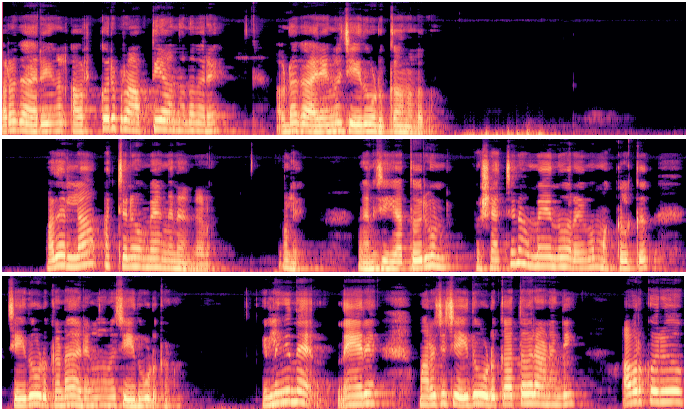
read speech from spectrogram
അവരുടെ കാര്യങ്ങൾ അവർക്കൊരു പ്രാപ്തിയാകുന്നത് വരെ അവരുടെ കാര്യങ്ങൾ ചെയ്തു കൊടുക്കുക എന്നുള്ളത്. അതെല്ലാം അച്ഛനും അമ്മയും അങ്ങനെ തന്നെയാണ് അല്ലേ? അങ്ങനെ ചെയ്യാത്തവരും ഉണ്ട്. പക്ഷെ അച്ഛനും അമ്മയും എന്ന് പറയുമ്പോൾ മക്കൾക്ക് ചെയ്തു കൊടുക്കേണ്ട കാര്യങ്ങൾ നമ്മൾ ചെയ്തു കൊടുക്കണം. ഇല്ലെങ്കിൽ നേരെ മറിച്ച് ചെയ്തു കൊടുക്കാത്തവരാണെങ്കിൽ അവർക്കൊരു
